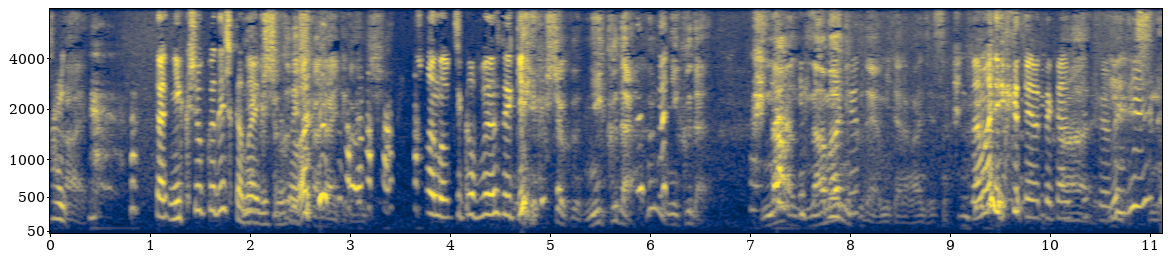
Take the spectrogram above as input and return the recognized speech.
はい。だから肉食でしかない肉ですよ。食でしかないって感じ あの、自己分析。肉食肉だよ。肉だよ。な生肉だよみたいな感じです生肉だよって感じですよはい。いいでね。すね。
